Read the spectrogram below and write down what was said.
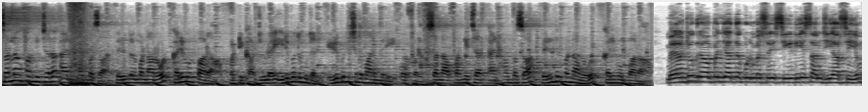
Sanna furniture and home bazaar Perinthalmanna road Karuvappara Pattikkad July ഇരുപത് മുതൽ എഴുപത് ശതമാനം വരെ offer Sanna furniture and home bazaar Perinthalmanna road Karuvappara Melattur ഗ്രാമപഞ്ചായത്ത് Kudumbashree C D S and G R സിയും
